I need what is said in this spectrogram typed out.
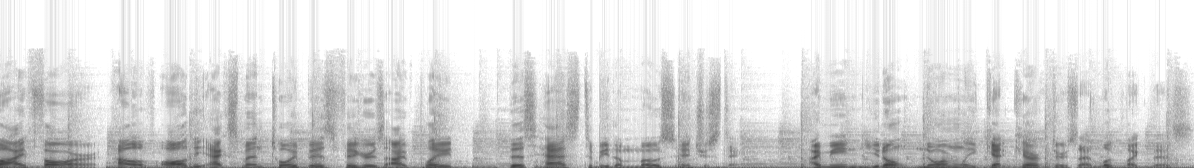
By far, out of all the X Men Toy Biz figures I've played, this has to be the most interesting. I mean, you don't normally get characters that look like this.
